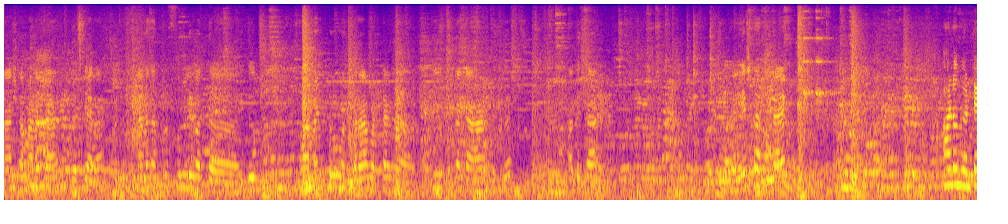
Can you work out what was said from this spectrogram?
ನಾಷ್ಟ ಮಾಡಕ್ಕೆ ಬಿಸ್ಯಾರ ನನಗಂತೂ ಫುಲ್ ಇವತ್ತು ಇದು ವಾಮೆಂಟು ಒಂಥರ ಹೊಟ್ಟಾಗ ತೀರ್ದಂಗೆ ಆಗ್ತಿತ್ತು ಅದಕ್ಕೆ ಎಷ್ಟಾಯ್ತು ಟೈಮ್ ಹನ್ನೊಂದು ಗಂಟೆ.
